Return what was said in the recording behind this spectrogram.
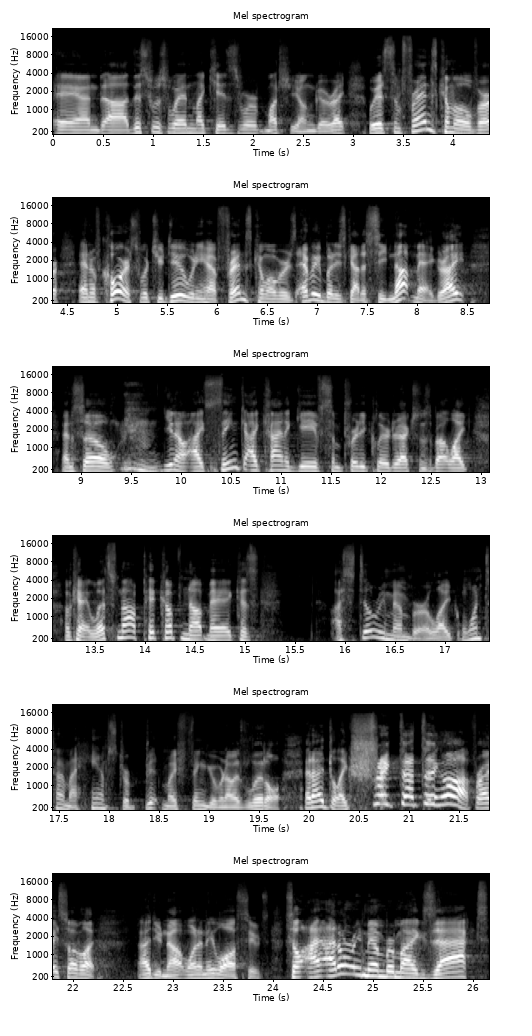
and uh, this was when my kids were much younger, right? We had some friends come over, and of course, what you do when you have friends come over is everybody's got to see nutmeg, right? And so, you know, I think I kind of gave some pretty clear directions about, like, okay, let's not pick up nutmeg because I still remember, like, one time a hamster bit my finger when I was little, and I had to, like, shake that thing off, right? So I'm like, I do not want any lawsuits. So I, I don't remember my exact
